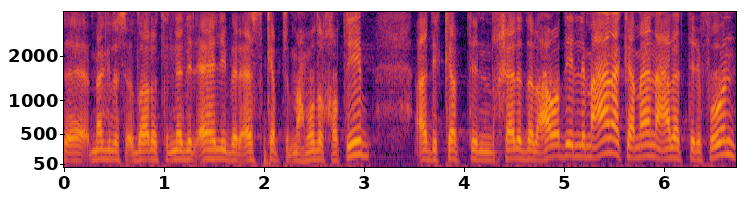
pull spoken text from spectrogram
مجلس إدارة النادي الأهلي برئاسة الكابتن محمود الخطيب. أدي الكابتن خالد العوضي اللي معانا كمان على التليفون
